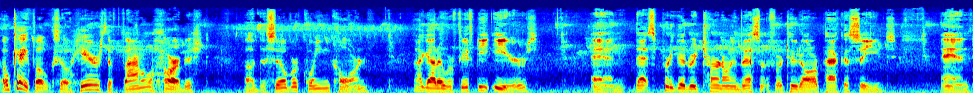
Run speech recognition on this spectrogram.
Okay folks, so here's the final harvest of the Silver Queen corn. I got over 50 ears and that's pretty good return on investment for a two dollar pack of seeds and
